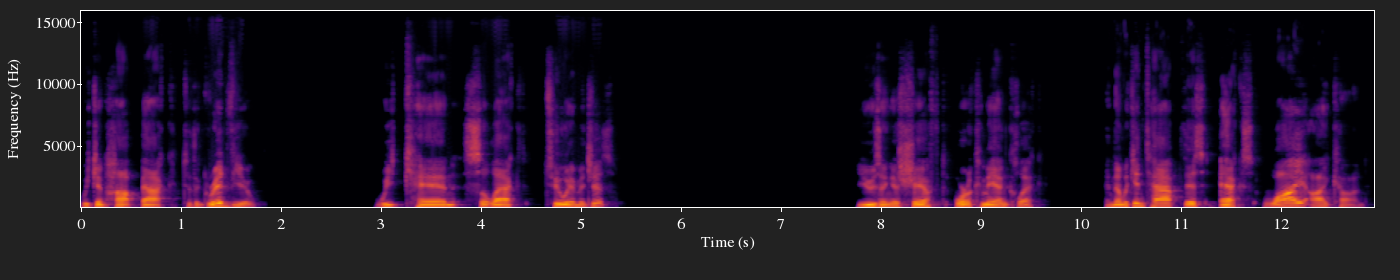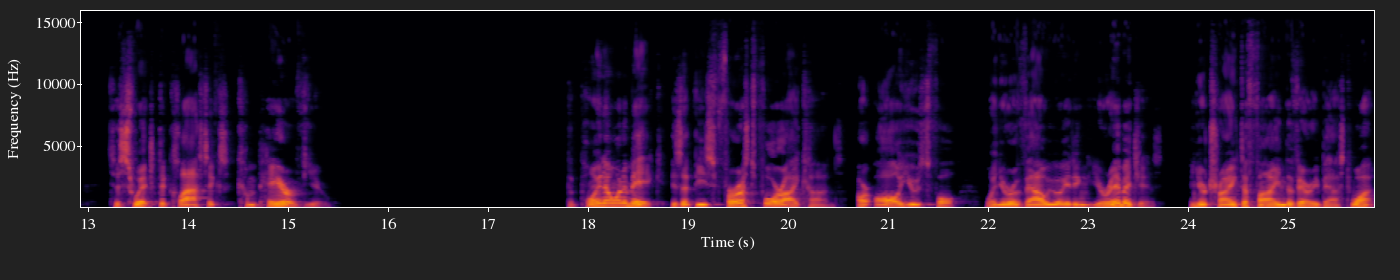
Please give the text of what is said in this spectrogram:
we can hop back to the grid view. We can select two images using a shift or a command click. And then we can tap this XY icon to switch to Classic's Compare view. The point I want to make is that these first four icons are all useful when you're evaluating your images and you're trying to find the very best one.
